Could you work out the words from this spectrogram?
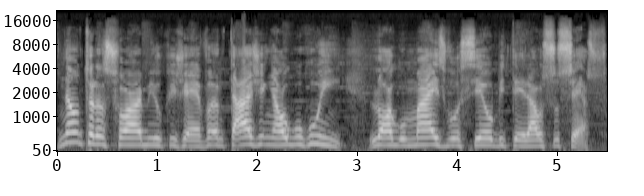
Não transforme o que já é vantagem em algo ruim. Logo mais você obterá o sucesso.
